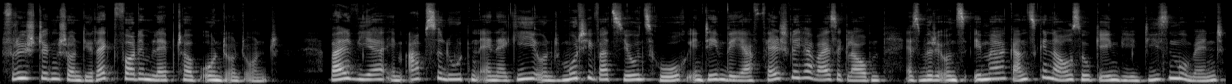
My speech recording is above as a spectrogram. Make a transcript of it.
frühstücken schon direkt vor dem Laptop und, und, und. Weil wir im absoluten Energie- und Motivationshoch, in dem wir ja fälschlicherweise glauben, es würde uns immer ganz genau so gehen wie in diesem Moment,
